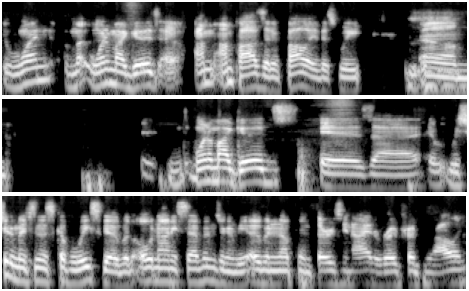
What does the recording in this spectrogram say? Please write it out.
one one of my goods. I, I'm I'm positive probably this week. Um, one of my goods is uh, we should have mentioned this a couple weeks ago, but the old 97s are going to be opening up on Thursday night, a road trip to Raleigh.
